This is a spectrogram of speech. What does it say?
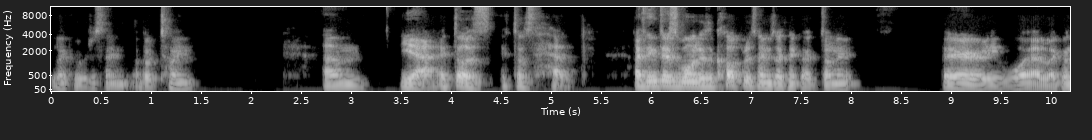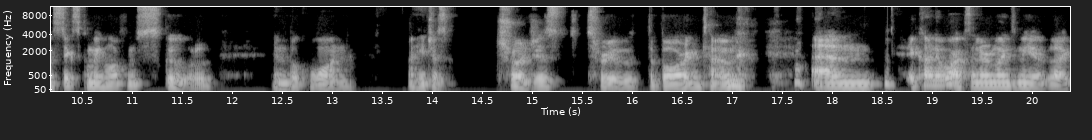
like we were just saying about time. Um, yeah, it does. It does help. I think there's one. There's a couple of times I think I've done it fairly well. Like when Stick's coming home from school in book one, and he just trudges through the boring town. um, it kind of works, and it reminds me of like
